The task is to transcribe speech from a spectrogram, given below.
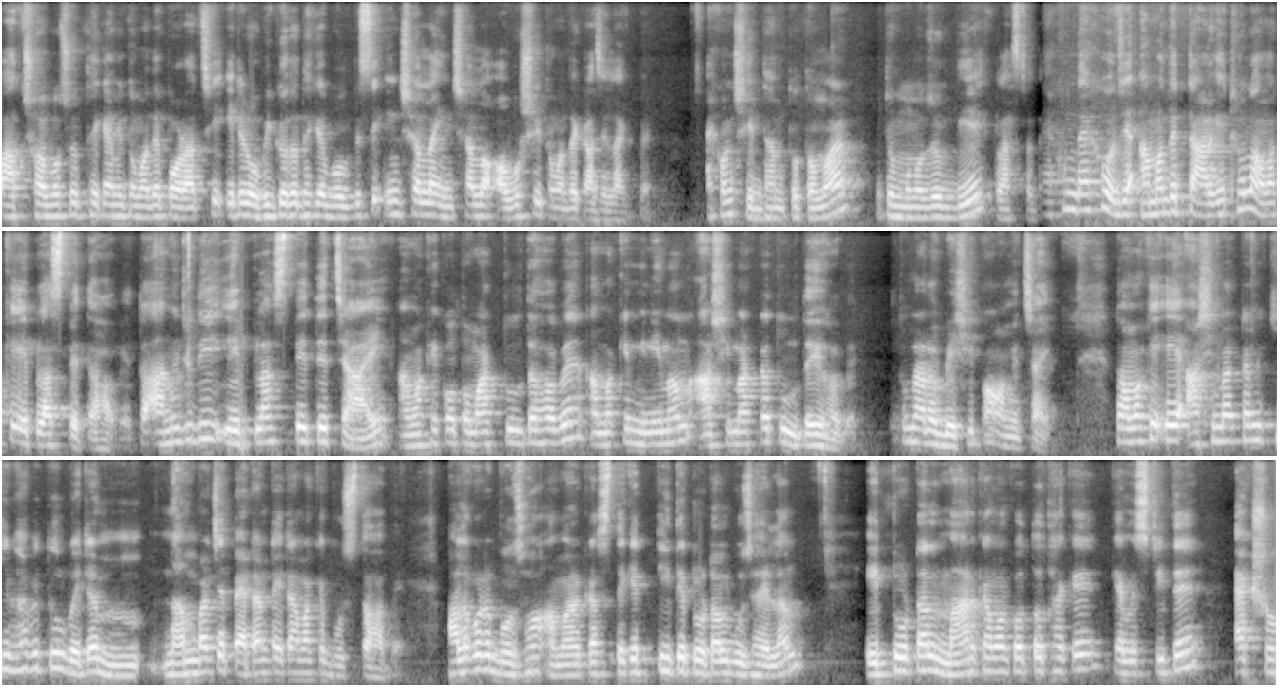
পাঁচ, ছয় বছর থেকে আমি তোমাদের পড়াচ্ছি, এটার অভিজ্ঞতা থেকে বলতেছি, ইনশাল্লাহ ইনশাল্লাহ অবশ্যই তোমাদের কাজে লাগবে। এখন সিদ্ধান্ত তোমার, একটু মনোযোগ দিয়ে ক্লাসটা এখন দেখো যে আমাদের টার্গেট হলো আমাকে এ প্লাস পেতে হবে। তো আমি যদি এ প্লাস পেতে চাই, আমাকে কত মার্ক তুলতে হবে? আমাকে মিনিমাম আশি মার্কটা তুলতেই হবে। তোমরা আরও বেশি পাও, আমি চাই। তো আমাকে এই আশি মার্কটা আমি কীভাবে তুলবো? এটার নাম্বার যে প্যাটার্নটা এটা আমাকে বুঝতে হবে। ভালো করে বোঝো, আমার কাছ থেকে টিতে টোটাল বুঝাইলাম। এই টোটাল মার্ক আমার কত থাকে কেমিস্ট্রিতে একশো।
